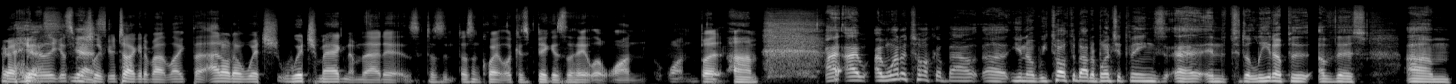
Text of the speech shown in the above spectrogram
right? Yes. Like, especially yes. if you're talking about like the I don't know which which Magnum that is. It doesn't doesn't quite look as big as the Halo one one. But um, I I, I want to talk about uh, you know we talked about a bunch of things uh, in to the lead up of this. Um,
